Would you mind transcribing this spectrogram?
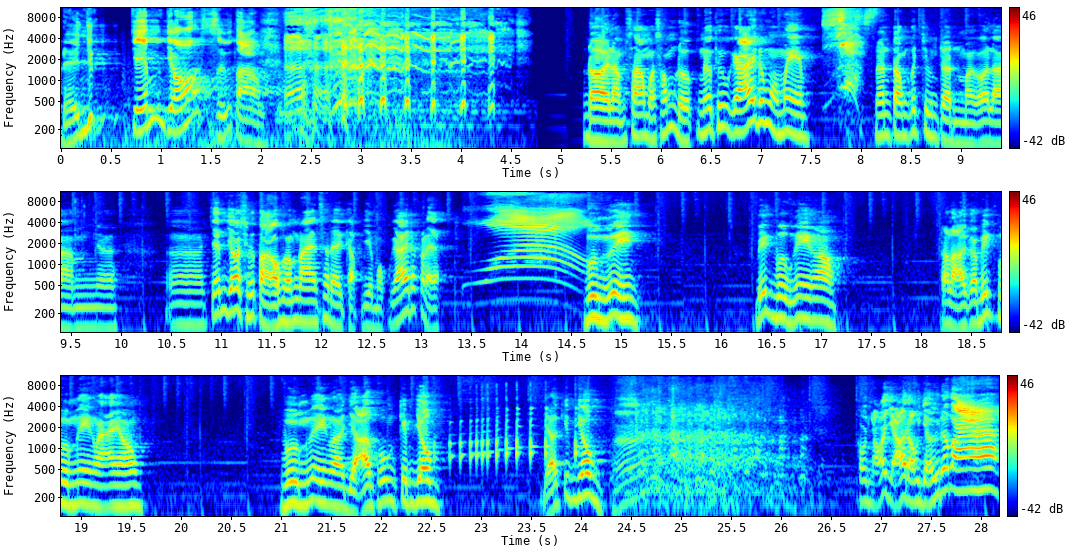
đệ nhất chém gió xử tàu. Đời làm sao mà sống được nếu thiếu gái đúng không mấy em? Nên trong cái chương trình mà gọi là ờ, chém gió sửa tàu hôm nay sẽ đề cập về một gái rất là đẹp. Vương ngữ yên. Biết vương ngữ yên không? Trả lời coi biết vương ngữ yên là ai không? Vương ngữ yên là vợ của kim dung. Vợ kim dung con nhỏ vợ đồ dữ đó ba.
